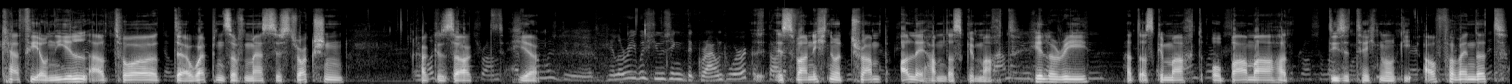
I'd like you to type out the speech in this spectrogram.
Cathy O'Neill, Autor der Weapons of Mass Destruction, hat gesagt, hier, es war nicht nur Trump, alle haben das gemacht. Hillary hat das gemacht, Obama hat diese Technologie auch verwendet.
